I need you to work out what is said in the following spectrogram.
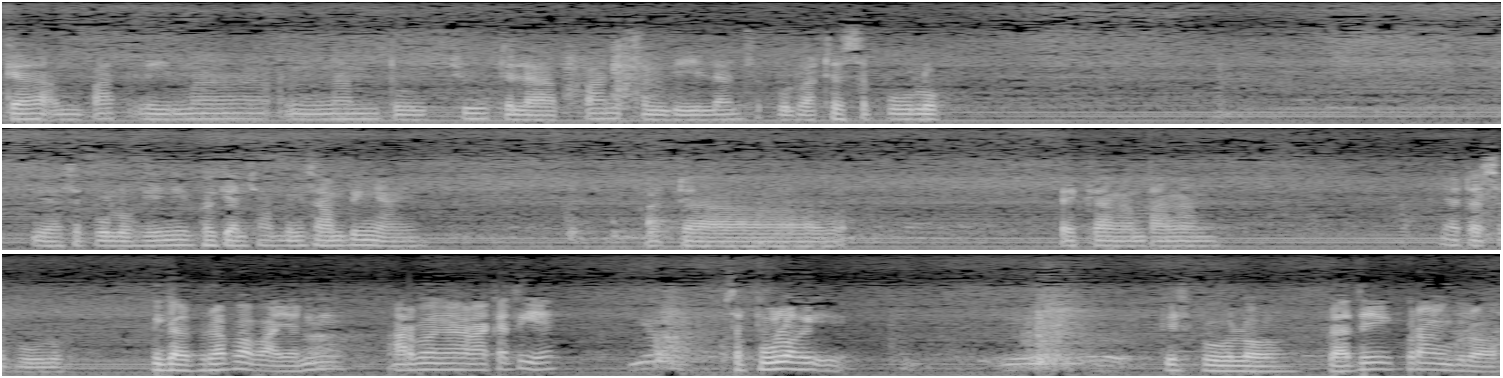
3, 4, 5, 6, 7, 8, 9, 10 ada 10 ya 10 ini bagian samping-sampingnya ya. ada pegangan tangan. Ini ada 10 tinggal berapa pak? Ya ini armanya raket ya? 10 ini 10 berarti kurang bro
